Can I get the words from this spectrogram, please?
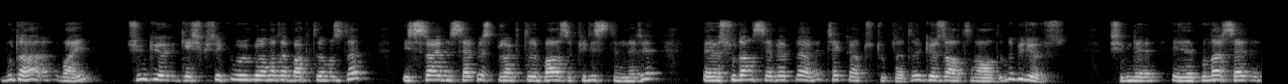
bu daha vahim. Çünkü geçmişteki uygulamada baktığımızda İsrail'in serbest bıraktığı bazı Filistinleri e, sudan sebeplerle tekrar tutukladığı, gözaltına aldığını biliyoruz. Şimdi e, bunlar ser-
